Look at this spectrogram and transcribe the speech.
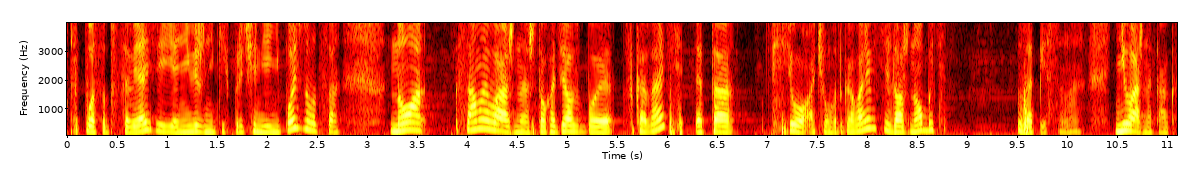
способ связи, я не вижу никаких причин ей не пользоваться, но самое важное, что хотелось бы сказать, это все, о чем вы договариваетесь, должно быть записано. Неважно как.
